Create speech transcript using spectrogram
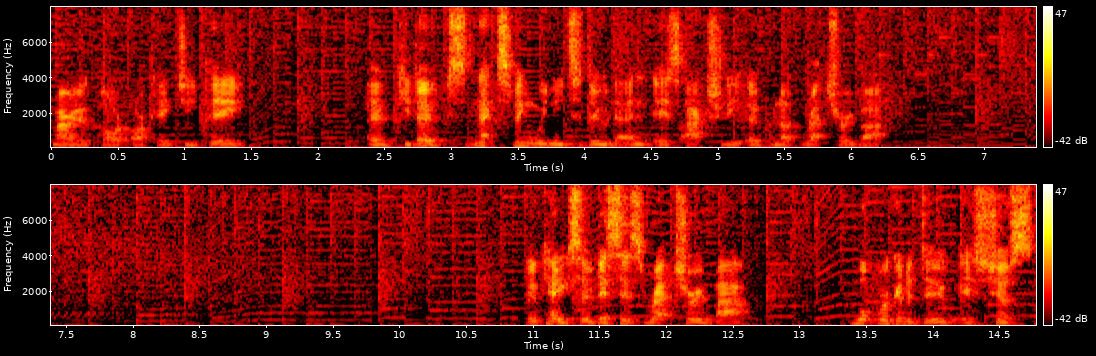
Mario Kart Arcade GP. Okie dokes. Next thing we need to do then is actually open up RetroBat. Okay, so this is RetroBat. What we're going to do is just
